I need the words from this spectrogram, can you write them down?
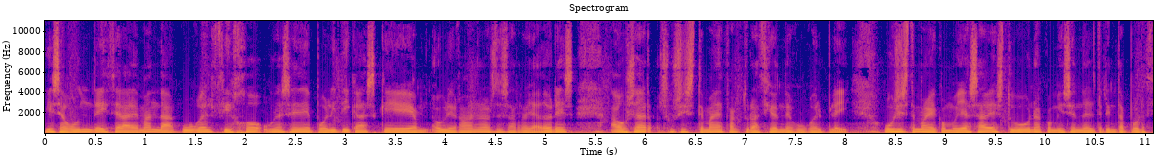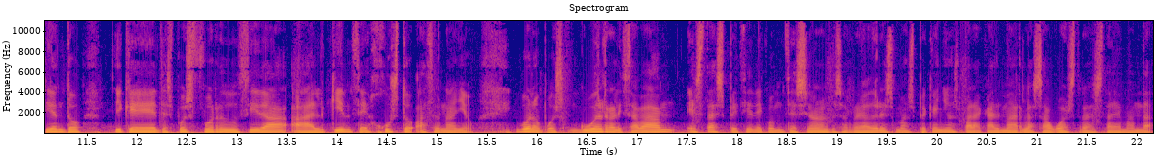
Y según dice la demanda, Google fijó una serie de políticas que obligaban a los desarrolladores a usar su sistema de facturación de Google Play, un sistema que como ya sabes tuvo una comisión del 30% y que después fue reducida al 15 justo hace un año. Y bueno, pues Google realizaba esta especie de concesión a los desarrolladores más pequeños para calmar las aguas tras esta demanda.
